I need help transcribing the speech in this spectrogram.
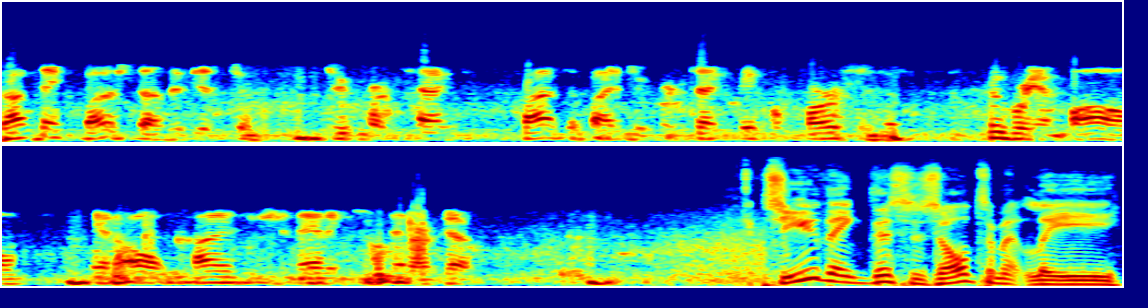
I think most of it is to, to protect, classified to protect people personally who were involved in all kinds of shenanigans within our government. So you think this is ultimately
